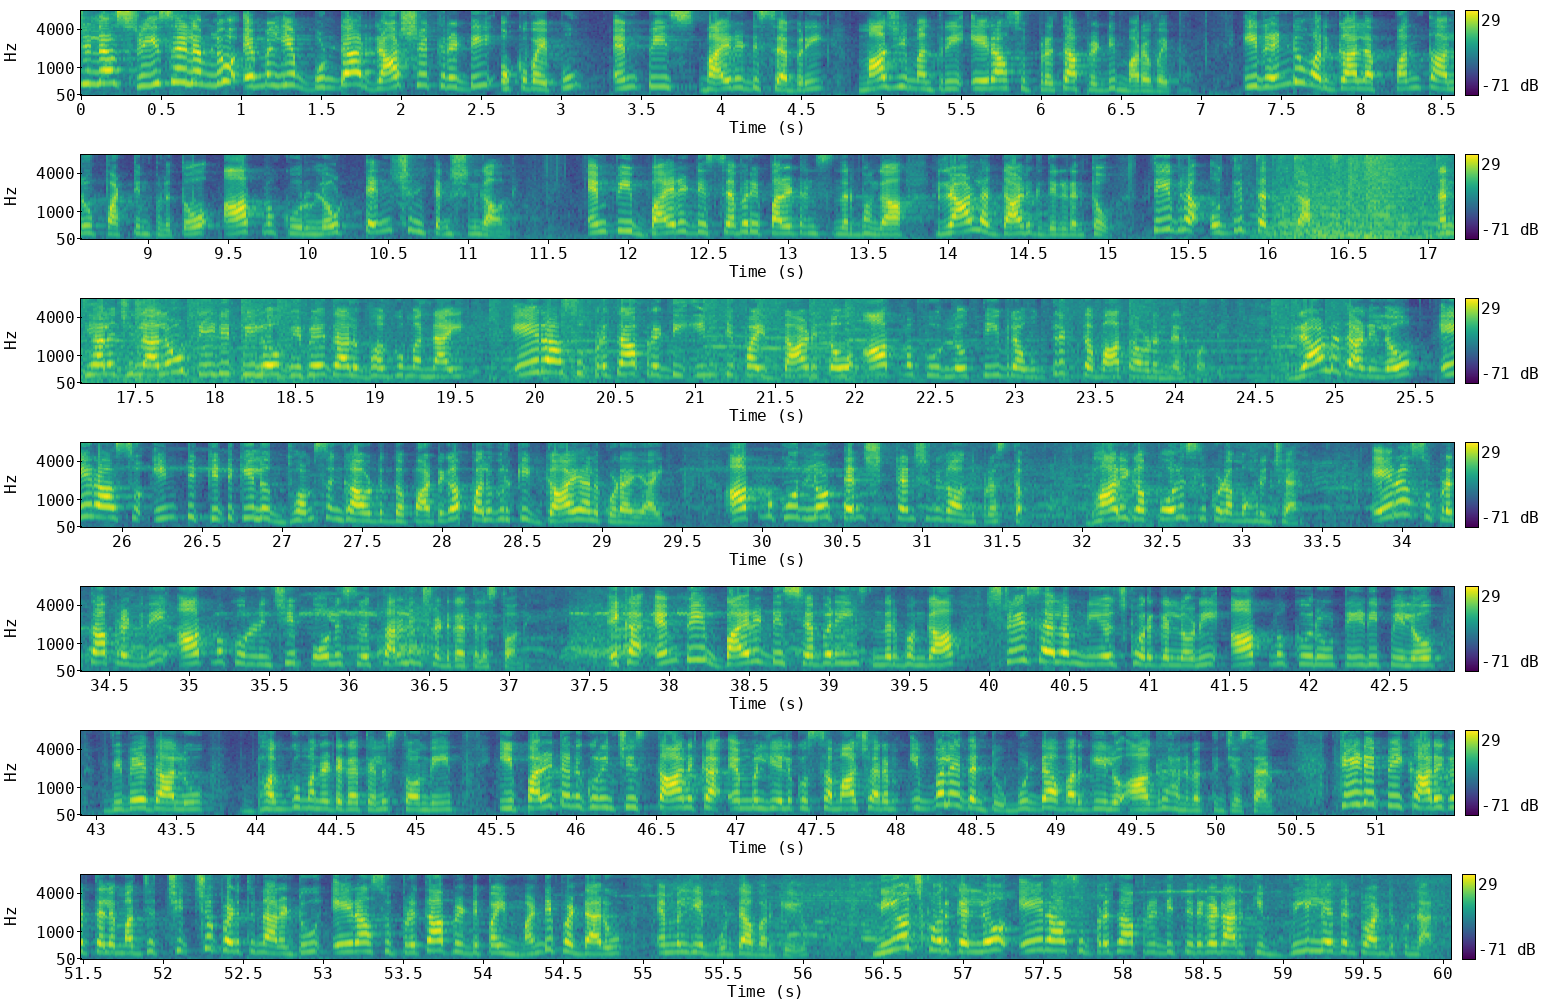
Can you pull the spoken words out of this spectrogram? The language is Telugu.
జిల్లా శ్రీశైలంలో ఎమ్మెల్యే బుడ్డా రాజశేఖర రెడ్డి ఒకవైపు ఎంపీ బైరెడ్డి శబరి మాజీ మంత్రి ఏరాసు ప్రతాప్ రెడ్డి మరోవైపు. ఈ రెండు వర్గాల పంతాలు పట్టింపులతో ఆత్మకూరులో టెన్షన్ టెన్షన్గా ఉంది. ఎంపీ బైరెడ్డి శబరి పర్యటన సందర్భంగా రాళ్ళ దాడికి దిగడంతో తీవ్ర ఉద్రిక్తతకు దారితీసింది నంద్యాల జిల్లాలో టీడీపీలో విభేదాలు భగ్గుమన్నాయి. ఏరాసు ప్రతాప్ రెడ్డి ఇంటిపై దాడితో ఆత్మకూరులో తీవ్ర ఉద్రిక్త వాతావరణం నెలకొంది. రాళ్ళ దాడిలో ఏరాసు ఇంటి కిటికీలు ధ్వంసం కావడంతో పాటుగా పలువురికి గాయాలు కూడా అయ్యాయి. ఆత్మకూరులో టెన్షన్ టెన్షన్గా ఉంది ప్రస్తుతం. భారీగా పోలీసులు కూడా మోహరించారు. ఏరాసు ప్రతాప్ రెడ్డిని ఆత్మకూరు నుంచి పోలీసులు తరలించినట్టుగా తెలుస్తోంది. ఇక ఎంపీ బైరెడ్డి శబరి సందర్భంగా శ్రీశైలం నియోజకవర్గంలోని ఆత్మకూరు టీడీపీలో విభేదాలు భగ్గుమన్నట్టుగా తెలుస్తోంది. ఈ పర్యటన గురించి స్థానిక ఎమ్మెల్యేలకు సమాచారం ఇవ్వలేదంటూ బుడ్డా వర్గీయులు ఆగ్రహాన్ని వ్యక్తం చేశారు. టీడీపీ కార్యకర్తల మధ్య చిచ్చు పెడుతున్నారంటూ ఏరాసు ప్రతాప్ రెడ్డిపై మండిపడ్డారు ఎమ్మెల్యే బుడ్డా వర్గీయులు. నియోజకవర్గంలో ఏరాసు ప్రతాప్ రెడ్డి తిరగడానికి వీల్లేదంటూ అడ్డుకున్నారు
